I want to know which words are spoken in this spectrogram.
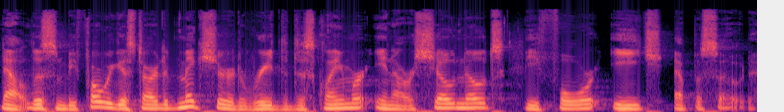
Now, listen, before we get started, make sure to read the disclaimer in our show notes before each episode.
